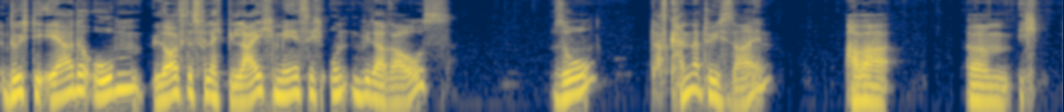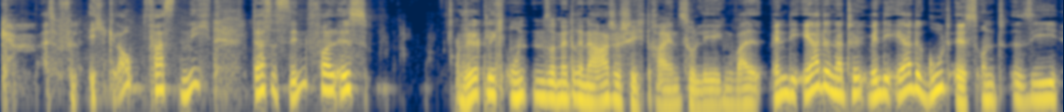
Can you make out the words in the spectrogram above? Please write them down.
durch die Erde oben, läuft es vielleicht gleichmäßig unten wieder raus. So, das kann natürlich sein, aber ähm, ich, also ich glaube fast nicht, dass es sinnvoll ist, wirklich unten so eine Drainageschicht reinzulegen, weil wenn die Erde natürlich, wenn die Erde gut ist und sie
